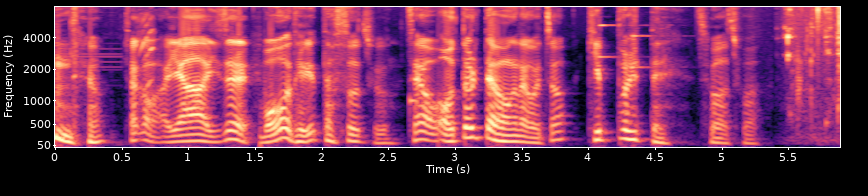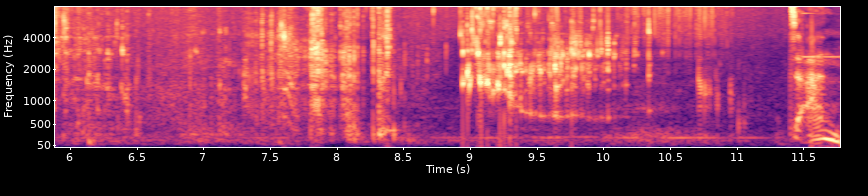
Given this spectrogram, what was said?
맛있는데요? 잠깐만. 야 이제 먹어도 되겠다 소주. 제가 어떨 때 먹는다고 했죠? 기쁠 때. 좋아 좋아. 짠!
